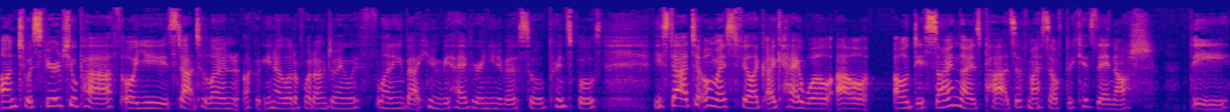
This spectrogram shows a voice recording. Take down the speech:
onto a spiritual path, or you start to learn, like you know, a lot of what I'm doing with learning about human behavior and universal principles. You start to almost feel like, okay, well, I'll I'll disown those parts of myself because they're not the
